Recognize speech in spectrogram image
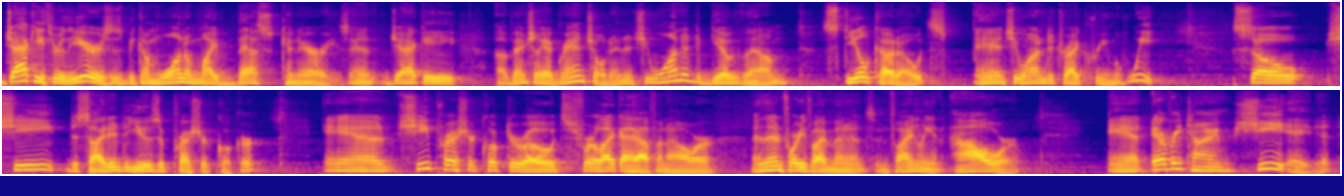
Jackie, through the years, has become one of my best canaries. And Jackie eventually had grandchildren, and she wanted to give them steel cut oats, and she wanted to try cream of wheat. So she decided to use a pressure cooker and she pressure cooked her oats for like a half an hour and then 45 minutes and finally an hour. And every time she ate it,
